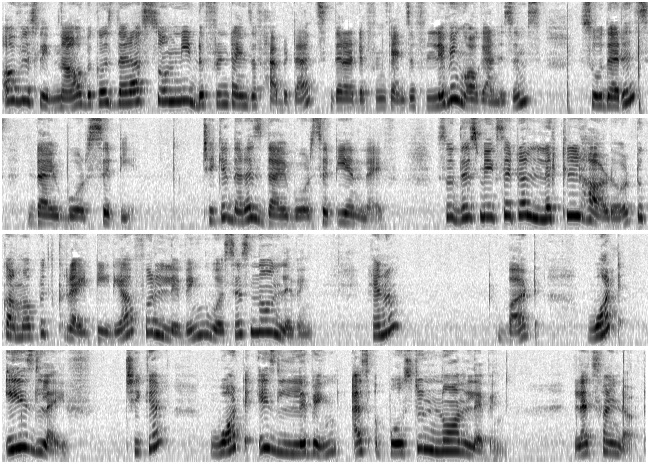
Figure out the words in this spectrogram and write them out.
Obviously now because there are so many different kinds of habitats, there are different kinds of living organisms. So there is diversity. Okay, there is diversity in life. So this makes it a little harder to come up with criteria for living versus non-living. है ना? बट वॉट इज़ लाइफ ठीक है? What is living as opposed to non living let's find out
